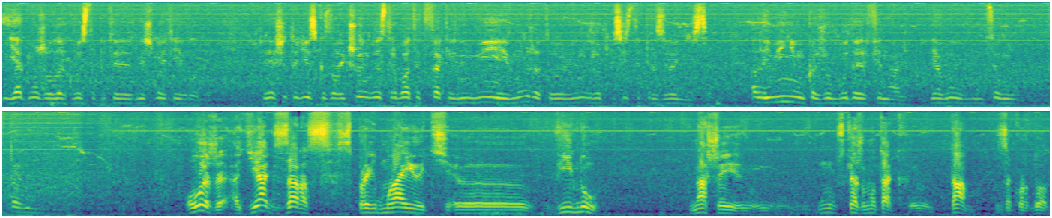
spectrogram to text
як може Олег виступити на чемпіонаті Європи. То я ще тоді сказав, якщо він буде стрибати так, як він вміє і може, то він може посісти призове місце. Але мінімум кажу, буде в фіналі. Я був в цьому впевнений. Олеже, а як зараз сприймають е, війну наші, е, ну скажімо так, е, там, за кордоном?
